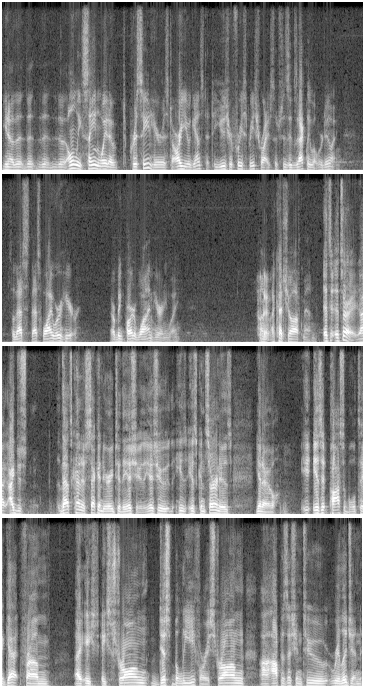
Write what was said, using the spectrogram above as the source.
you know, the, the, the, the only sane way to, to proceed here is to argue against it, to use your free speech rights, which is exactly what we're doing. So that's that's why we're here, or a big part of why I'm here anyway. Okay. I, I cut you off, man. It's it's all right. I, I just that's kind of secondary to the issue. The issue, his his concern is, you know, is it possible to get from a, a, strong disbelief or a strong uh, opposition to religion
